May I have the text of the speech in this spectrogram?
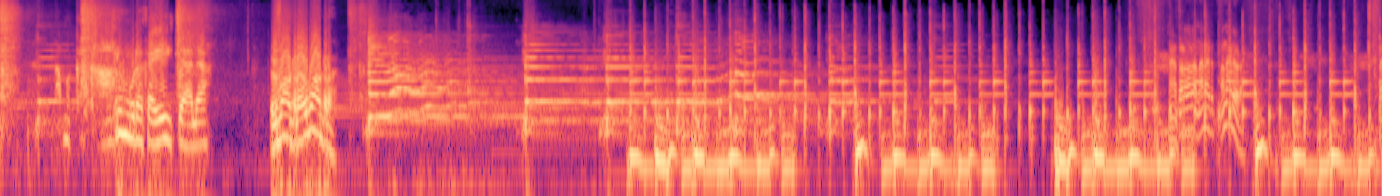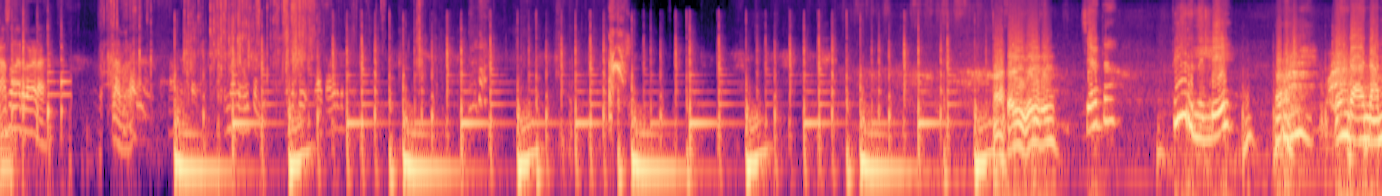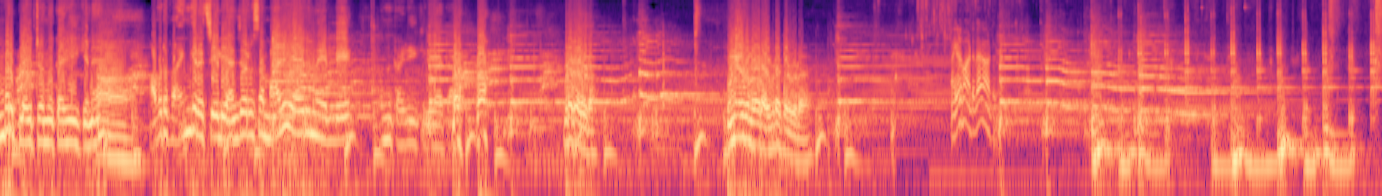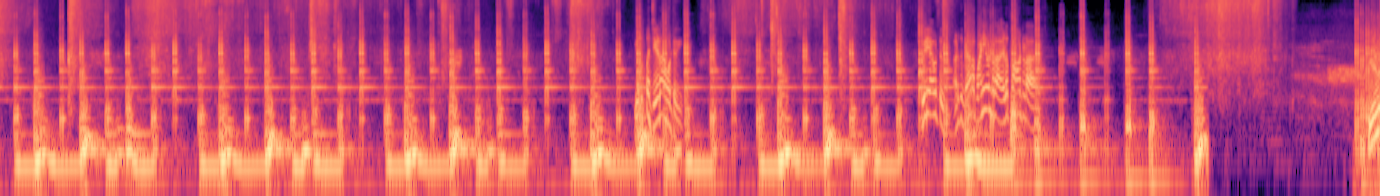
നമുക്ക് കാറും കൂടെ കഴിച്ചാലാ എളുപ്പാട്ടോ എളുപ്പാട്ടോ ആ ചേട്ടാ തീർന്നില്ലേ? വേണ്ട ആ നമ്പർ പ്ലേറ്റ് ഒന്ന് കഴിക്കണേ അവിടെ ഭയങ്കര ചെളി. അഞ്ചാറ് ദിവസം മഴയായിരുന്നല്ലേ? ഒന്ന് കഴിക്കില്ല ചേട്ടാ. ഇവിടെ ഇവിടെ.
